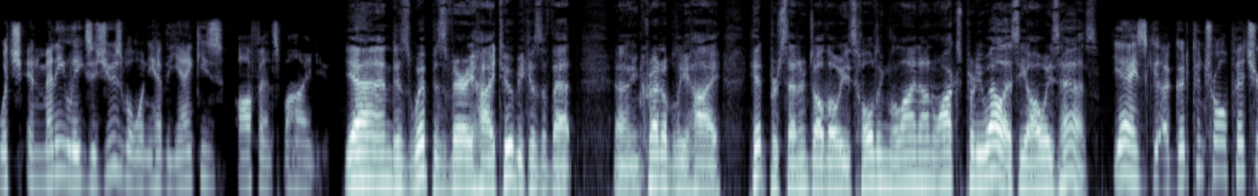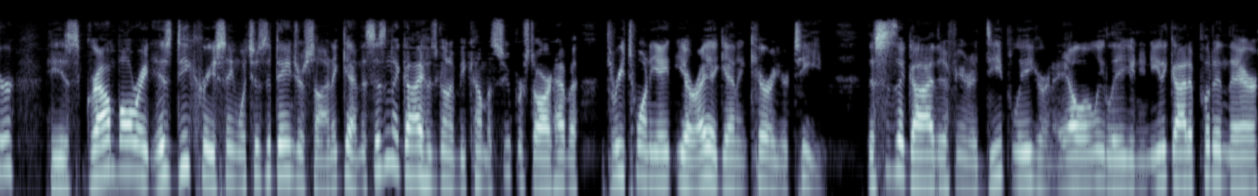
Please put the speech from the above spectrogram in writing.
which in many leagues is usable when you have the Yankees offense behind you. Yeah, and his whip is very high too because of that uh, incredibly high hit percentage, although he's holding the line on walks pretty well as he always has. Yeah, he's a good control pitcher. His ground ball rate is decreasing, which is a danger sign. Again, this isn't a guy who's going to become a superstar and have a 328 ERA again and carry your team. This is a guy that if you're in a deep league or an AL only league and you need a guy to put in there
